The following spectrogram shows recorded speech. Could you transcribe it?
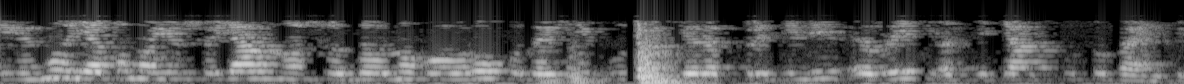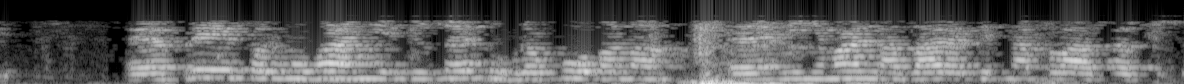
і ну я думаю, що явно, що до нового року далі будуть розподілити освітянську субвенцію. Е, При формуванні бюджету врахована е, мінімальна заробітна плата з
